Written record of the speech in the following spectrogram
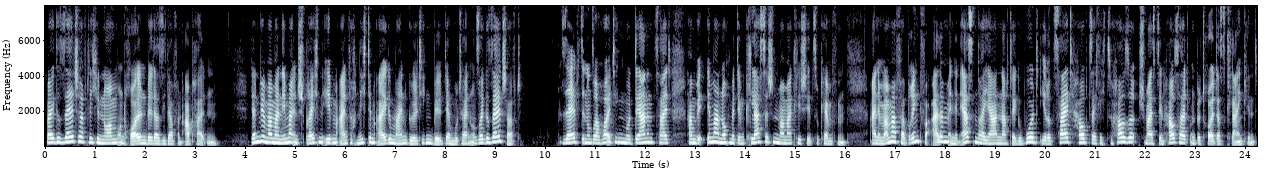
Weil gesellschaftliche Normen und Rollenbilder sie davon abhalten. Denn wir Mama-Nehmer entsprechen eben einfach nicht dem allgemein gültigen Bild der Mutter in unserer Gesellschaft. Selbst in unserer heutigen modernen Zeit haben wir immer noch mit dem klassischen Mama-Klischee zu kämpfen. Eine Mama verbringt vor allem in den ersten drei Jahren nach der Geburt ihre Zeit hauptsächlich zu Hause, schmeißt den Haushalt und betreut das Kleinkind.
